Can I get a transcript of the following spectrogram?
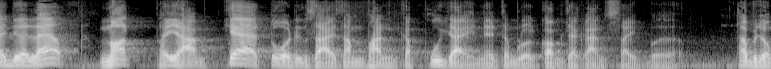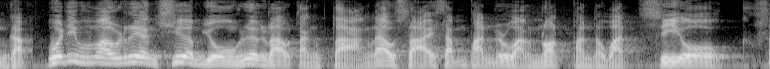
าย ๆ เดือนแล้วน็อตพยายามแก้ตัวถึงสายสัมพันธ์กับผู้ใหญ่ในตำรวจกองบัญชาการไซเบอร์ ท่านผู้ชมครับ วันนี้ผมเอาเรื่องเชื่อมโยงเรื่องราวต่างๆแล้วเอาสายสัมพันธ์ระหว่างน็อตพันธวัฒน์ซีโอส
